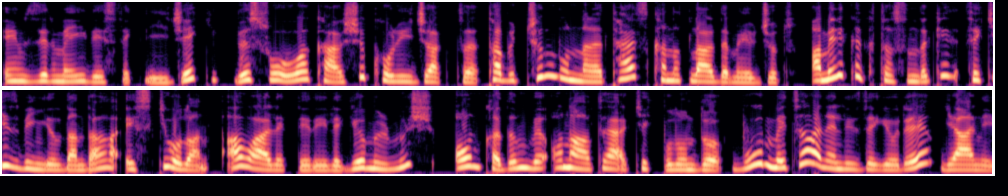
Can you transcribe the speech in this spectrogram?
emzirmeyi destekleyecek ve soğuğa karşı koruyacaktı. Tabii tüm bunlara ters kanıtlar da mevcut. Amerika kıtasındaki 8000 yıldan daha eski olan av aletleriyle gömülmüş 10 kadın ve 16 erkek bulundu. Bu meta analize göre yani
